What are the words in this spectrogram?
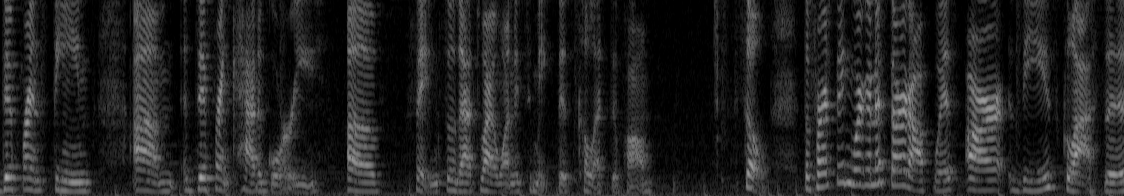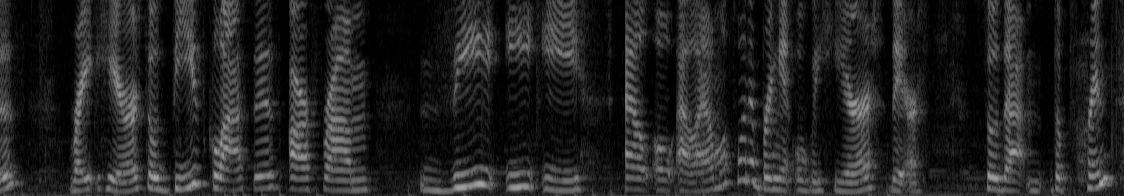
different themes, um, different category of things. So that's why i wanted to make this collective haul so the first thing we're to start off with are these glasses right here. So these glasses are from z-e-e l-o-l i almost want to bring it over here there. So that the print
